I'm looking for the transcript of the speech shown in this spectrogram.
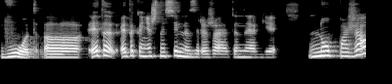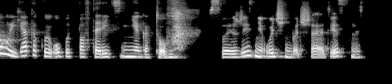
Вот, а, это, это, конечно, сильно заряжает энергией, но, пожалуй, я такой опыт повторить не готова в своей жизни, очень большая ответственность.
